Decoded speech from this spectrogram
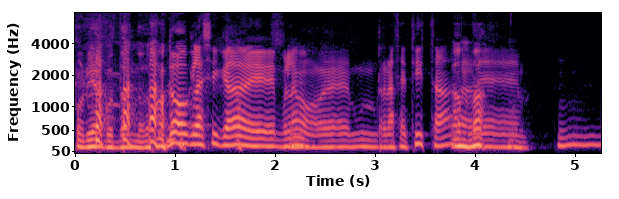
Por ir acotando. No, clásica, eh, bueno, eh, renacentista. la Anda. de- mm,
